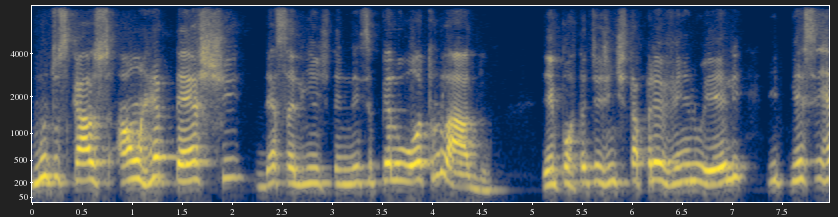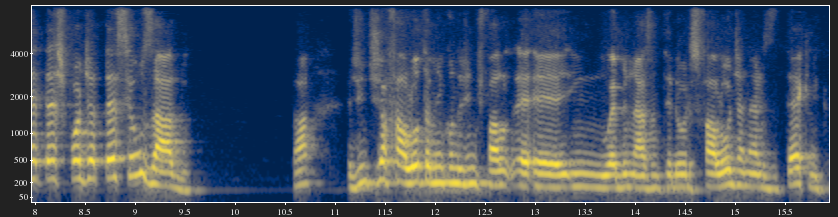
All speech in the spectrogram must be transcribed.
Muitos casos, há um reteste dessa linha de tendência pelo outro lado. E é importante a gente estar prevendo ele, e esse reteste pode até ser usado. Tá? A gente já falou também, quando a gente fala é, é, em webinars anteriores, falou de análise técnica,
